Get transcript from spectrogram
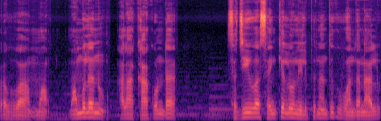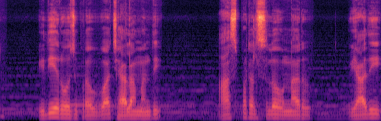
ప్రభువా మా మమ్ములను అలా కాకుండా సజీవ సంఖ్యలో నిలిపినందుకు వందనాలు. ఇదే రోజు ప్రభువా చాలామంది హాస్పిటల్స్లో ఉన్నారు. వ్యాధి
